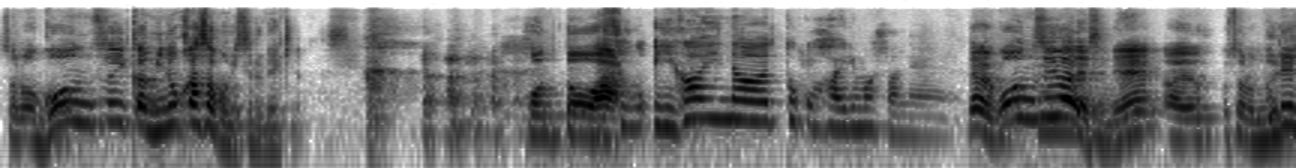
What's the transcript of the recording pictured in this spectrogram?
そのゴンズイかミノカサゴにするべきなんです。本当は。そう意外なとこ入りましたね。だからゴンズイはですね、あその群れ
